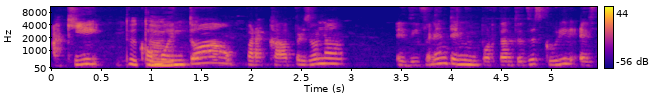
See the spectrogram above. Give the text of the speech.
Aquí, como en todo, para cada persona es diferente. Lo importante es descubrir es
